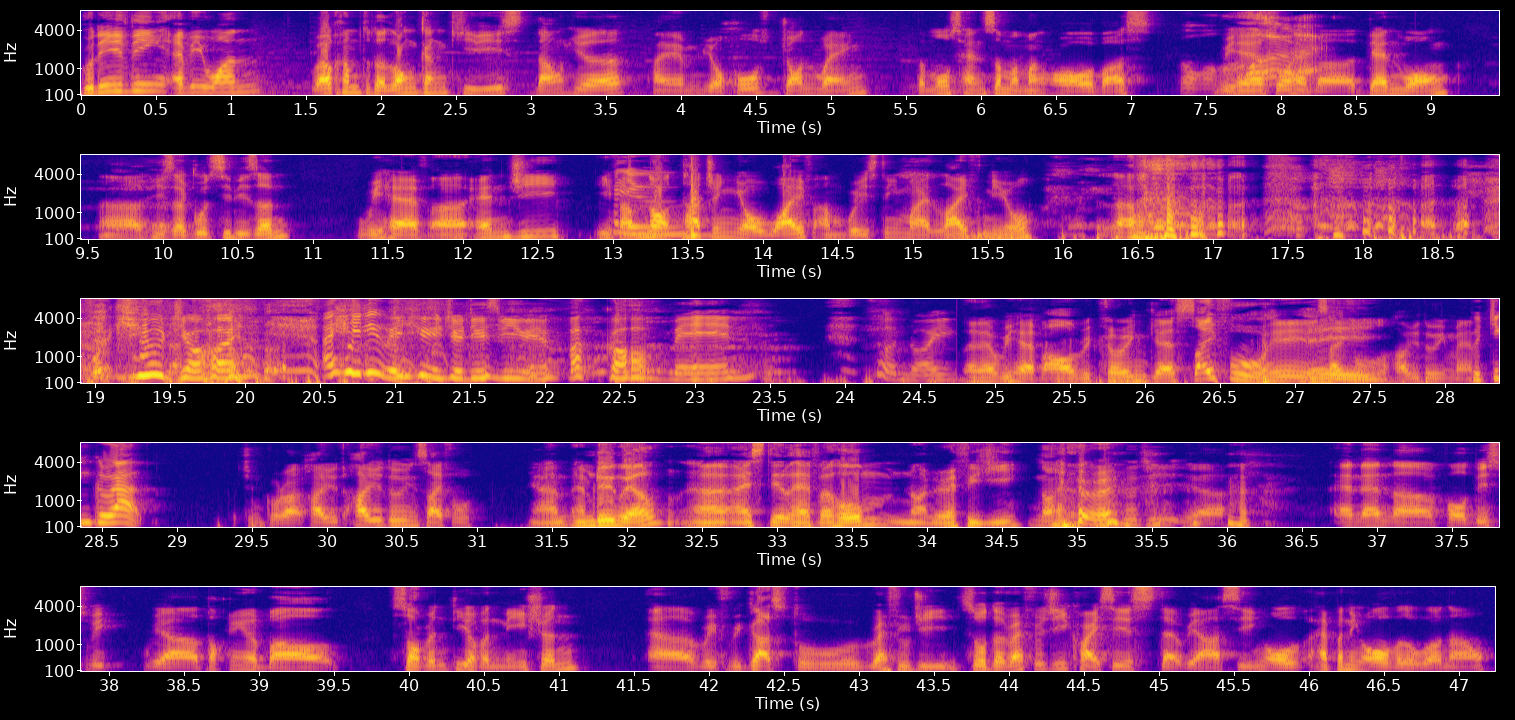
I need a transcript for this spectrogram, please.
Good evening, everyone. Welcome to the Longkang Kiddies. Down here, I am your host, John Wang, the most handsome among all of us. We also have uh, Dan Wong. Uh, he's a good citizen. We have uh, Angie. If I'm Hello. not touching your wife, I'm wasting my life, Neil. Fuck you, John. I hate it when you introduce me, man. Fuck off, man. So annoying. And then we have our recurring guest, Saifu. Hey, Hey. Saifu, how you doing, man? Kuching kurap. Kuching Korak. How you how you doing, Saifu? I'm, I'm doing well. Uh, I still have a home, not a refugee. Not a refugee, yeah. And then uh, for this week, we are talking about sovereignty of a nation uh, with regards to refugee. So the refugee crisis that we are seeing all happening all over the world now.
